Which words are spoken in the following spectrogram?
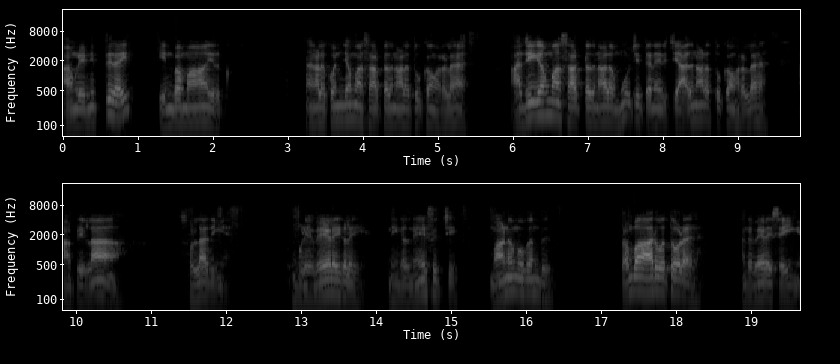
அவங்களுடைய நித்திரை இன்பமாக இருக்கும். அதனால் கொஞ்சமாக சாப்பிட்டதுனால தூக்கம் வரல. அதிகமாக சாப்பிட்டதுனால மூச்சு திணறிச்சு அதனால தூக்கம் வரல. அப்படிலாம் சொல்லாதீங்க. உங்களுடைய வேலைகளை நீங்கள் நேசித்து மனமுகந்து ரொம்ப ஆர்வத்தோட அந்த வேலை செய்யுங்க.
